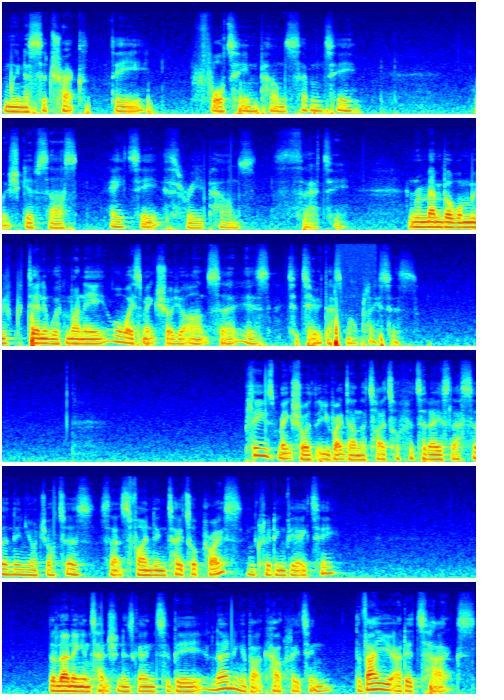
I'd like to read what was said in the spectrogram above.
And we're going to subtract the £14.70 which gives us £83.30 and remember when we're dealing with money always make sure your answer is to two decimal places Please make sure that you write down the title for today's lesson in your jotters. So that's finding total price, including VAT. The learning intention is going to be learning about calculating the value added tax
